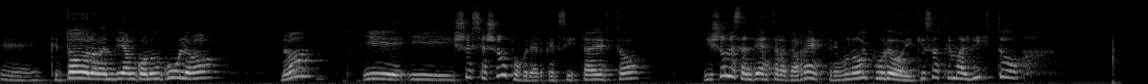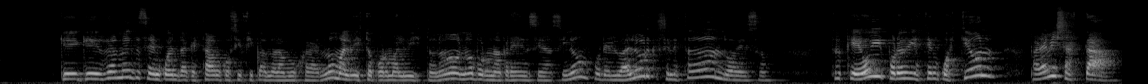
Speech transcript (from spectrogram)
eh, que todo lo vendían con un culo, ¿no? Y, y yo decía, yo no puedo creer que exista esto. Y yo me sentía extraterrestre. Bueno, hoy por hoy, que eso esté mal visto, que, que realmente se den cuenta que estaban cosificando a la mujer. No mal visto por mal visto, ¿no? No por una creencia, sino por el valor que se le está dando a eso. Entonces, que hoy por hoy esté en cuestión, para mí ya está.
